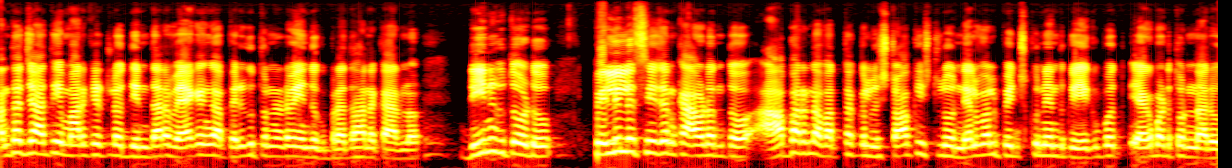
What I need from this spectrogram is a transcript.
అంతర్జాతీయ మార్కెట్లో దీని ధర వేగంగా పెరుగుతుండడం ఇందుకు ప్రధాన కారణం. దీనికి తోడు పెళ్ళిళ్ళ సీజన్ కావడంతో ఆభరణ వర్తకులు స్టాకిస్టులు నిల్వలు పెంచుకునేందుకు ఎగబో ఎగబడుతున్నారు.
